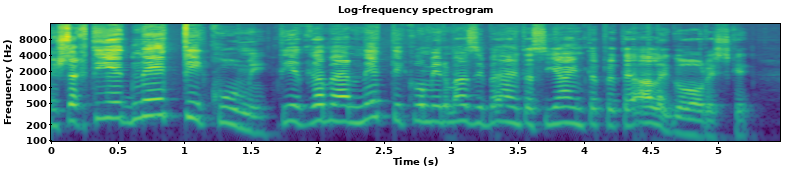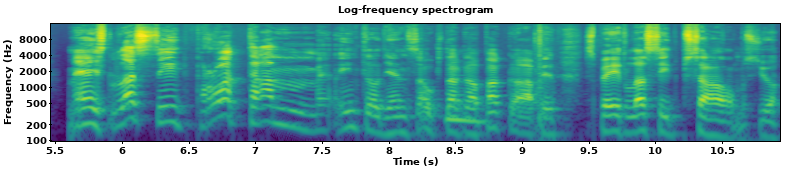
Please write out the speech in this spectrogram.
Viņš saka, tie ir netikumi, tie kamēr netikumi ir mazi bērni, tas jāinterpretē alegoriski. Mēs lasīt, protams, inteliģents augstākā mm. pakāpe ir spēt lasīt psalmus, jo,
